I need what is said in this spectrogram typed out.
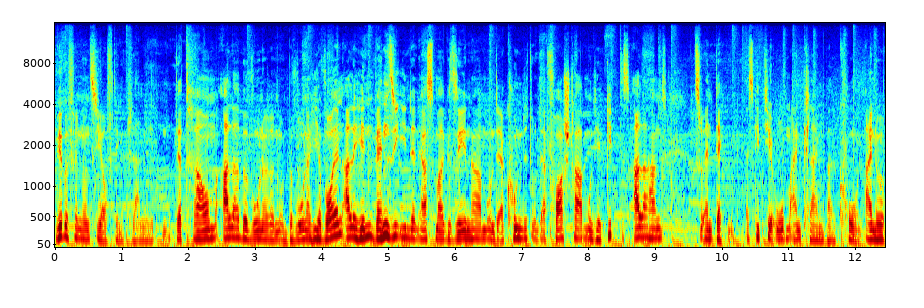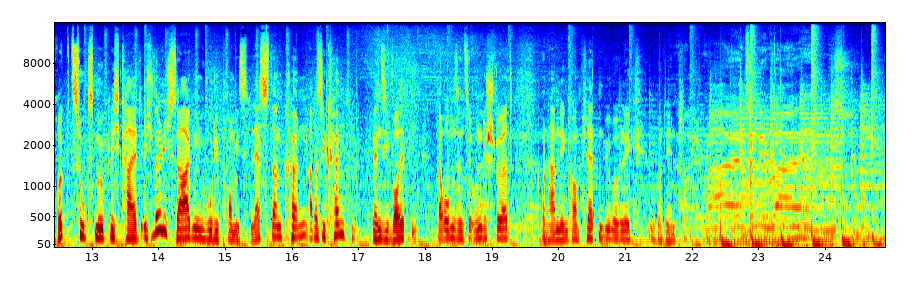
Wir befinden uns hier auf dem Planeten. Der Traum aller Bewohnerinnen und Bewohner. Hier wollen alle hin, wenn sie ihn denn erstmal gesehen haben und erkundet und erforscht haben. Und hier gibt es allerhand zu entdecken. Es gibt hier oben einen kleinen Balkon, eine Rückzugsmöglichkeit. Ich will nicht sagen, wo die Promis lästern können, aber sie könnten, wenn sie wollten. Da oben sind sie ungestört und haben den kompletten Überblick über den Planeten.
